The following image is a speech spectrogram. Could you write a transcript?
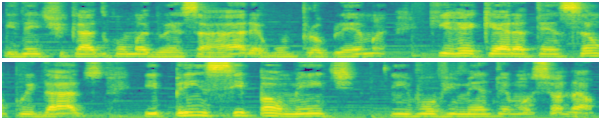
identificado com uma doença rara, algum problema que requer atenção, cuidados e principalmente envolvimento emocional,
